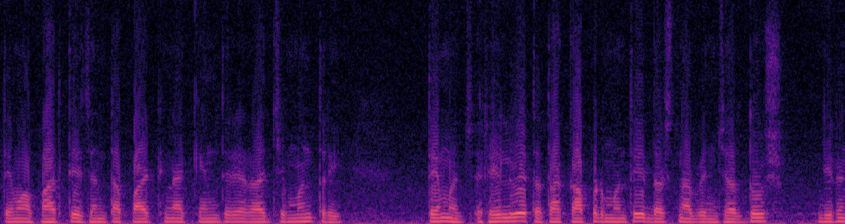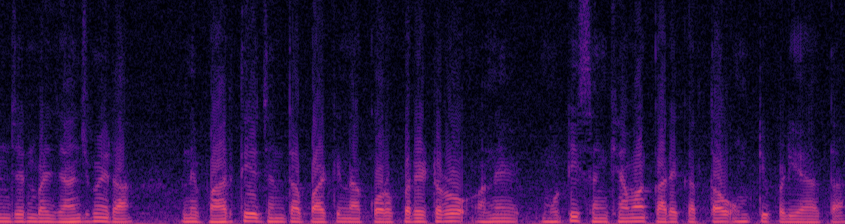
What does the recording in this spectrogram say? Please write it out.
તેમાં ભારતીય જનતા પાર્ટીના કેન્દ્રીય રાજ્યમંત્રી તેમજ રેલવે તથા કાપડ મંત્રી દર્શનાબેન જરદોશ, નિરંજનભાઈ ઝાંઝમેરા અને ભારતીય જનતા પાર્ટીના કોર્પોરેટરો અને મોટી સંખ્યામાં કાર્યકર્તાઓ ઉમટી પડ્યા હતા.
